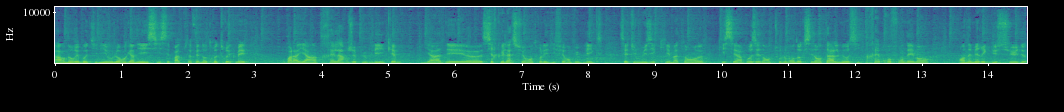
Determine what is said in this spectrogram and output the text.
Arnaud Rebottini ou Laurent Garnier ici, c'est pas tout à fait notre truc, mais voilà, il y a un très large public, il y a des circulations entre les différents publics. C'est une musique qui est maintenant, qui s'est imposée dans tout le monde occidental, mais aussi très profondément en Amérique du Sud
